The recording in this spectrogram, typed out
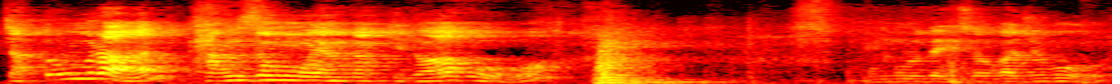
자, 동그란 방석 모양 같기도 하고, 고무로 돼 있어가지고,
